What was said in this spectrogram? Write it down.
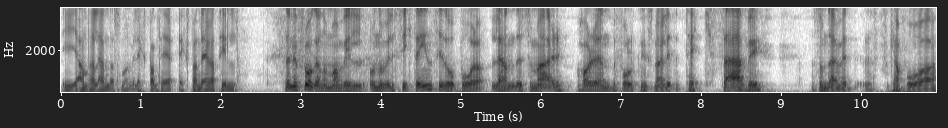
i andra länder som man vill expandera, expandera till. Sen är frågan om man vill, om de vill sikta in sig då på länder som är, har en befolkning som är lite tech-savvy. Som därmed kan få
